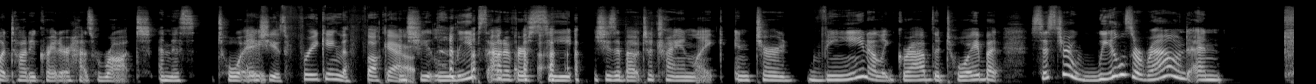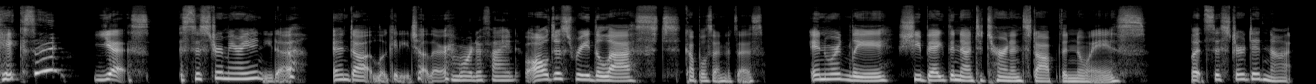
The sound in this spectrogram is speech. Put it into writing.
what Toddy Crater has wrought and this toy. And she is freaking the fuck out. and she leaps out of her seat. She's about to try and like intervene or like grab the toy, but sister wheels around and kicks it. yes. Sister Mary Anita and Dot look at each other. Mortified. I'll just read the last couple sentences. Inwardly, she begged the nun to turn and stop the noise. But Sister did not.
